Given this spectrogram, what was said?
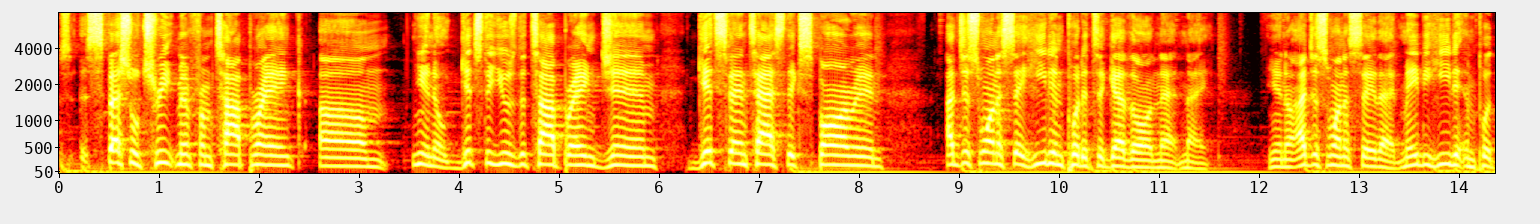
special treatment from Top Rank. Um, you know, gets to use the Top Rank gym, gets fantastic sparring. I just want to say he didn't put it together on that night. You know, I just want to say that maybe he didn't put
